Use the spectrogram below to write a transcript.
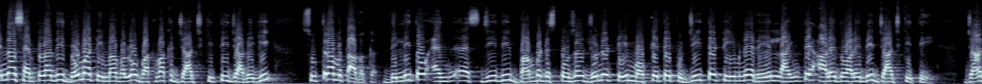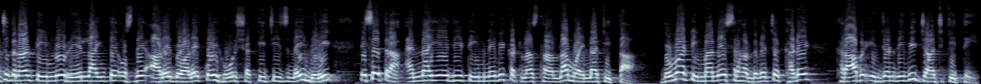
ਇਨ੍ਹਾਂ ਸੈਂਪਲਾਂ ਦੀ ਦੋਵਾਂ ਟੀਮਾਂ ਵੱਲੋਂ ਵੱਖ-ਵੱਖ ਜਾਂਚ ਕੀਤੀ ਜਾਵੇਗੀ। ਸੂਤਰਾਂ ਮੁਤਾਬਕ ਦਿੱਲੀ ਤੋਂ ਐਨਐਸਜੀ ਦੀ ਬੰਬ ਡਿਸਪੋਜ਼ਲ ਯੂਨਿਟ ਟੀਮ ਮੌਕੇ ਤੇ ਪੁੱਜੀ ਤੇ ਟੀਮ ਨੇ ਰੇਲ ਲਾਈਨ ਤੇ ਆਲੇ-ਦੁਆਲੇ ਦੀ ਜਾਂਚ ਕੀਤੀ। ਜਾਂਚ ਦੌਰਾਨ ਟੀਮ ਨੂੰ ਰੇਲ ਲਾਈਨ ਤੇ ਉਸ ਦੇ ਆਲੇ-ਦੁਆਲੇ ਕੋਈ ਹੋਰ ਸ਼ੱਕੀ ਚੀਜ਼ ਨਹੀਂ ਮਿਲੀ। ਇਸੇ ਤਰ੍ਹਾਂ ਐਨਆਈਏ ਦੀ ਟੀਮ ਨੇ ਵੀ ਘਟਨਾ ਸਥਾਨ ਦਾ ਮੁਆਇਨਾ ਕੀਤਾ। ਦੋਵਾਂ ਟੀਮਾਂ ਨੇ ਸਰਹੰਦ ਵਿੱਚ ਖੜੇ ਖਰਾਬ ਇੰਜਣ ਦੀ ਵੀ ਜਾਂਚ ਕੀਤੀ।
